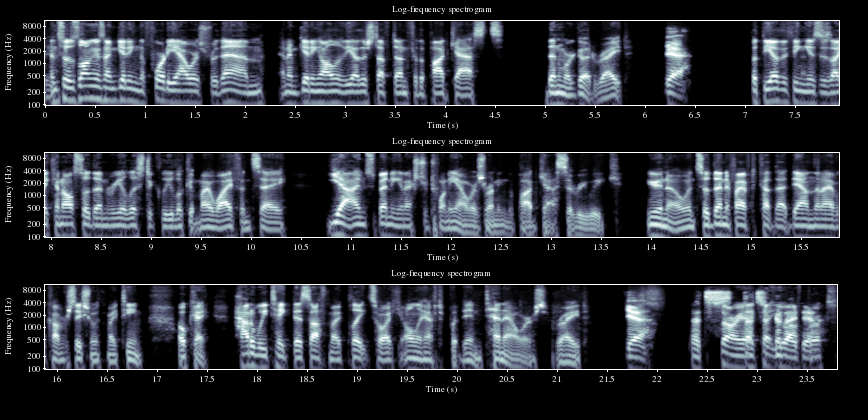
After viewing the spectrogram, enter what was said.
Yeah. And so as long as I'm getting the 40 hours for them, and I'm getting all of the other stuff done for the podcasts, then we're good, right? yeah, But the other thing is, is I can also then realistically look at my wife and say, yeah, I'm spending an extra 20 hours running the podcast every week, you know? And so then if I have to cut that down, then I have a conversation with my team. Okay, how do we take this off my plate so I can only have to put in 10 hours, right? yeah. That's Sorry, I that's a cut you off, idea. Brooks.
